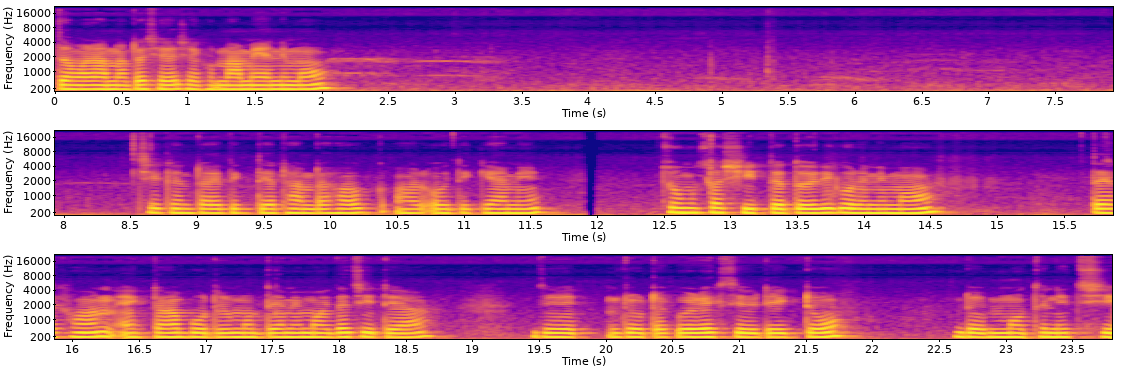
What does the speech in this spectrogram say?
তো আমার রান্নাটা শেষ, এখন নামিয়ে নিব। চিকেনটা এদিক দিয়ে ঠান্ডা হোক, আর ওইদিকে আমি চমুচার শীতটা তৈরি করে নিব। তো এখন একটা বোর্ডের মধ্যে আমি ময়দা চিটা যে ডোটা করে রাখছি, ওইটা একটু মধ্যে নিচ্ছি।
